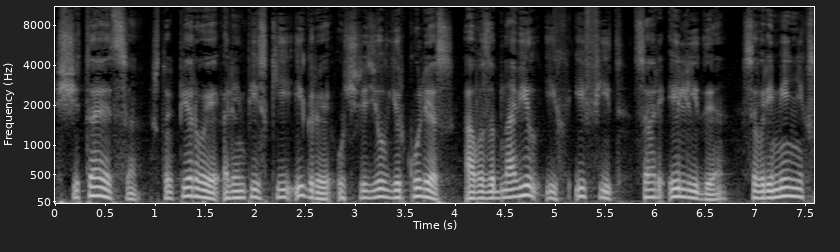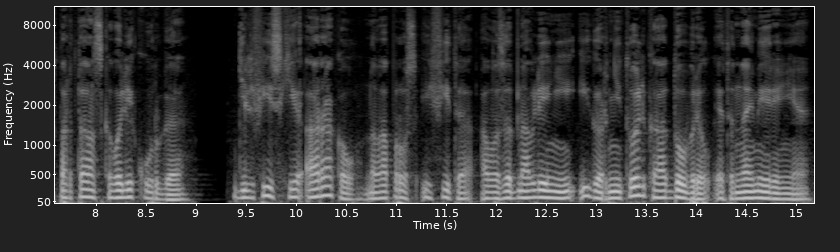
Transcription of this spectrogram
Считается, что первые Олимпийские игры учредил Геркулес, а возобновил их Ифит, царь Элиды, современник спартанского Ликурга. Дельфийский оракул на вопрос Ифита о возобновлении игр не только одобрил это намерение,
